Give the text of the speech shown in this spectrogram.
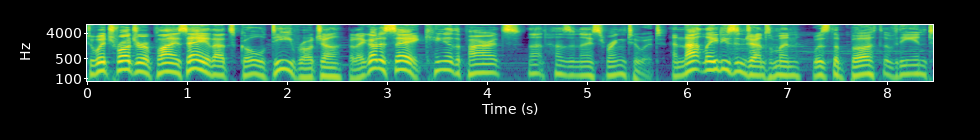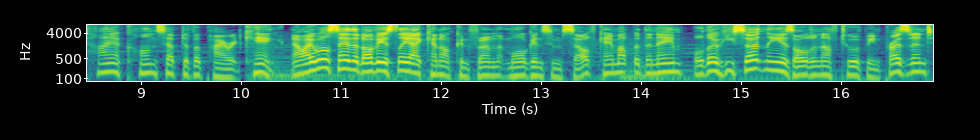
To which Roger replies, hey, that's Gold D Roger, but I gotta say, king of the pirates, that has a nice ring to it. And that, ladies and gentlemen, was the birth of the entire concept of a pirate king. Now, I will say that obviously I cannot confirm that Morgans himself came up with the name, although he certainly is old enough to have been president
